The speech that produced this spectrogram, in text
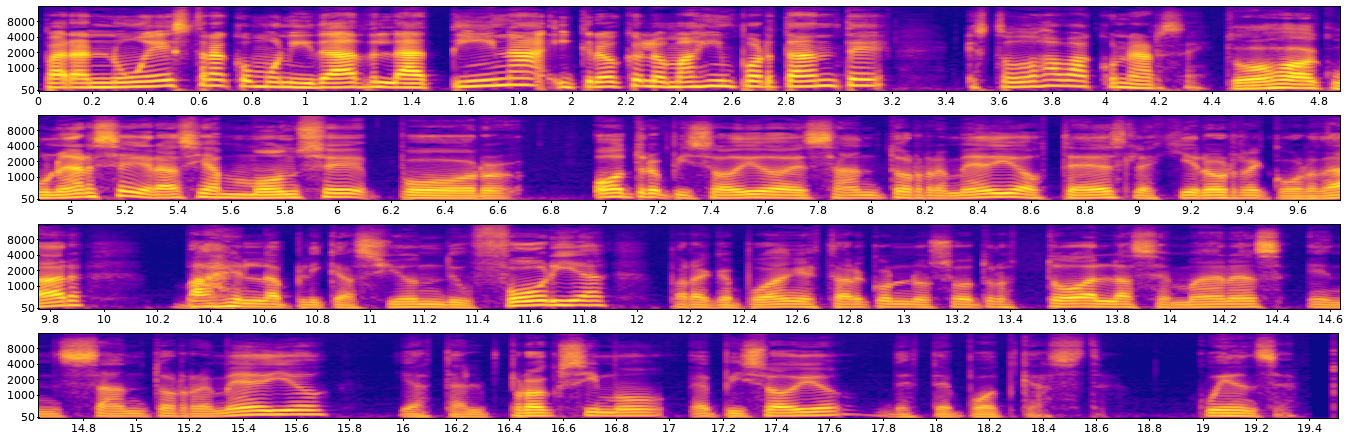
para nuestra comunidad latina y creo que lo más importante es todos a vacunarse. Todos a vacunarse. Gracias, Monse, por otro episodio de Santo Remedio. A ustedes les quiero recordar, bajen la aplicación de Euforia para que puedan estar con nosotros todas las semanas en Santo Remedio y hasta el próximo episodio de este podcast. Cuídense.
